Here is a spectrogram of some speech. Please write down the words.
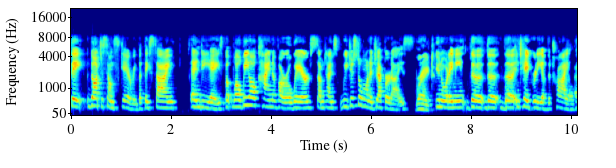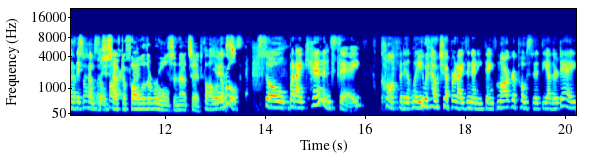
they not to sound scary, but they sign NDAs. But while we all kind of are aware, sometimes we just don't want to jeopardize. Right. You know what I mean? The the the Right. integrity of the trial because they've come so You just far have to follow the rules, and that's it. follow the rules. So, but I can say confidently without jeopardizing anything. Margaret posted it the other day.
